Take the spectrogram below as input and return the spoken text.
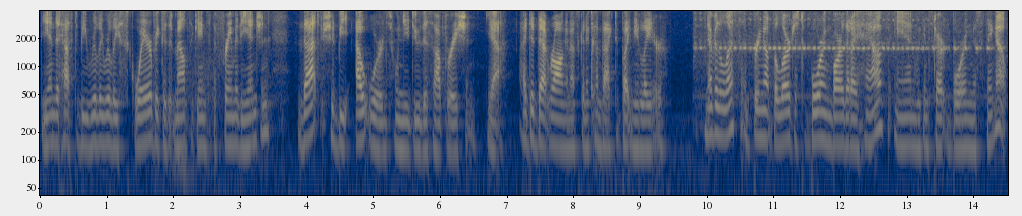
The end that has to be really, really square because it mounts against the frame of the engine? That should be outwards when you do this operation. Yeah, I did that wrong and that's going to come back to bite me later. Nevertheless, I bring up the largest boring bar that I have and we can start boring this thing out.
